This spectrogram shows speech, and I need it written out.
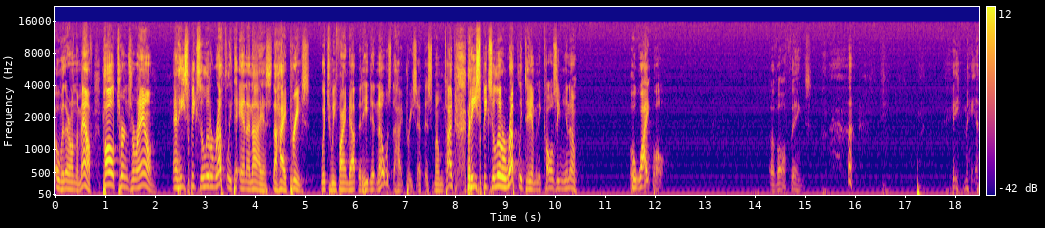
over there on the mouth. Paul turns around and he speaks a little roughly to Ananias, the high priest, which we find out that he didn't know was the high priest at this moment in time. But he speaks a little roughly to him and he calls him, you know, a white wall of all things. Amen.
